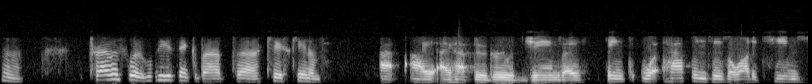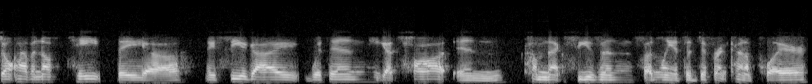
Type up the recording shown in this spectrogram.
Hmm. Travis, what, what do you think about uh, Case Keenum? I, I have to agree with James. I think what happens is a lot of teams don't have enough tape. They uh, they see a guy within, he gets hot, and come next season, suddenly it's a different kind of player.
